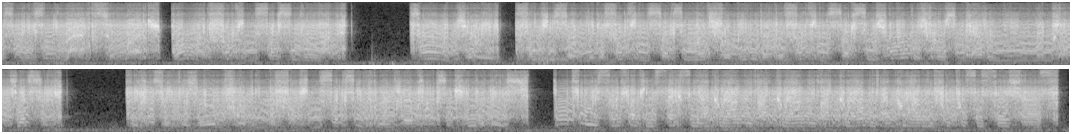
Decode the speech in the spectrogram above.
this makes me laugh so much. Oh my fucking sexy god. Tom and Jerry, thank so mega sexy much for being the fucking sexy childish person ever, me and Nick and Jessie. Because they deserve for being the fucking sexy poor intoxicated ace. So fucking sexy. I'm grounded, I'm grounded, I'm grounded, I'm grounded for pussy stations.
